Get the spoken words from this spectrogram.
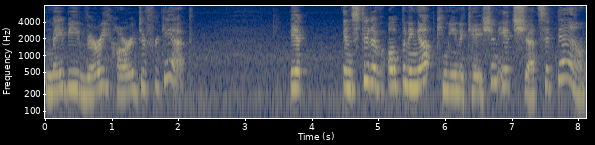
may be very hard to forget. It instead of opening up communication, it shuts it down.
